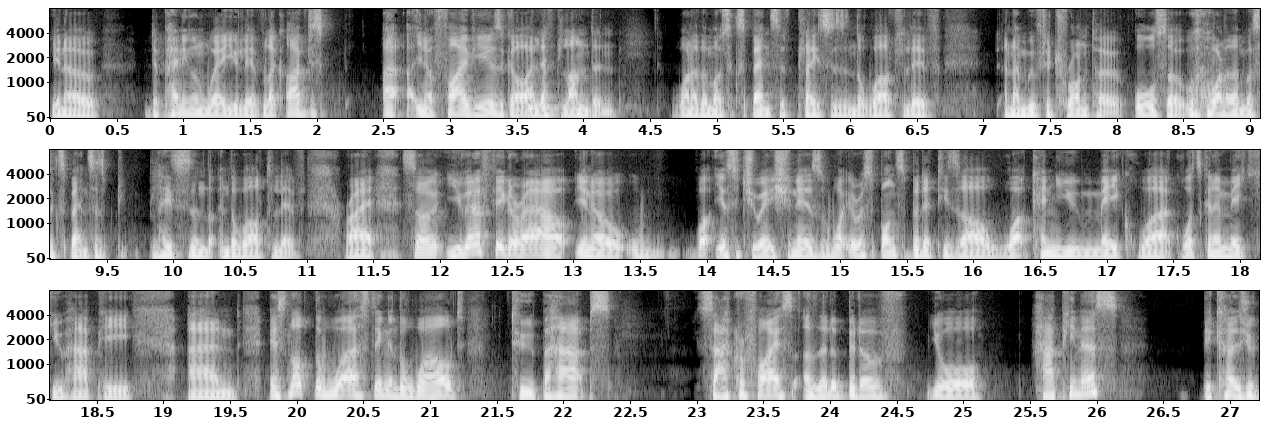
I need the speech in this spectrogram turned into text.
you know, depending on where you live, like I've just, uh, you know, five years ago, I left London, one of the most expensive places in the world to live, and I moved to Toronto, also one of the most expensive places in the, in the world to live, right? So you got to figure out, you know, what your situation is, what your responsibilities are, what can you make work, what's going to make you happy. And it's not the worst thing in the world to perhaps sacrifice a little bit of your happiness because you're,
